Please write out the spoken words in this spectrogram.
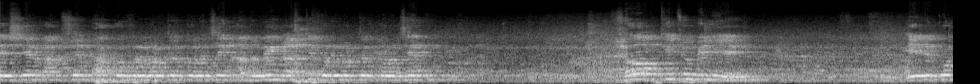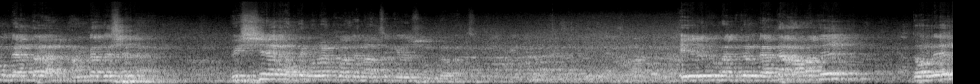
দেশের মানুষের ভাগ্য পরিবর্তন করেছেন, আধুনিক রাষ্ট্রে পরিবর্তন করেছেন। সব কিছু মিলিয়ে এরকম নেতা বাংলাদেশে না বিশ্বে হাতে গোড়া কজন আছে কিনা সন্দেহ আছে। এইরকম একজন নেতা আমাদের দলের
